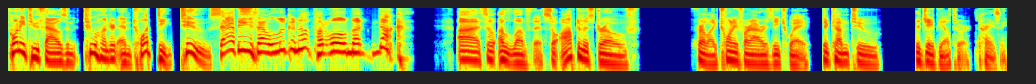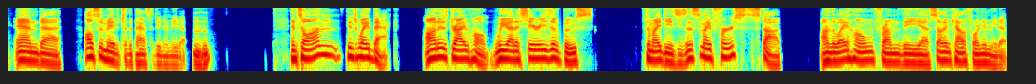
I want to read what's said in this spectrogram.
22,222 sats. Things are looking up for old McDuck. Uh, so I love this. So Optimus drove for like 24 hours each way to come to the JPL tour Crazy. and uh, also made it to the Pasadena meetup. Mhm. And so on his way back, on his drive home, we got a series of boosts, some ideas. He says, This is my first stop on the way home from the uh, Southern California meetup.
